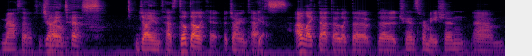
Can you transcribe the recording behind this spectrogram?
massive. So- giantess giantess, still delicate, but giantess. yes I like that though, like the the transformation. Um,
